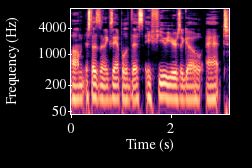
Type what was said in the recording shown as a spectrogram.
Um, just as an example of this, a few years ago at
